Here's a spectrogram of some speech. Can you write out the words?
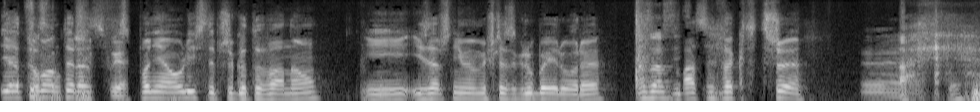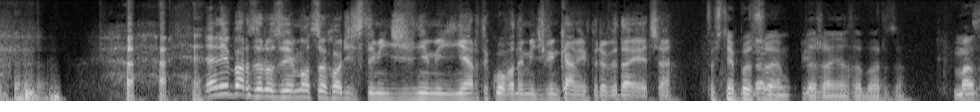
ja tu co mam teraz przyszłe? wspaniałą listę przygotowaną i, i zacznijmy myślę z grubej rury. A zaraz... Mass Effect 3. Eee, Ja nie bardzo rozumiem o co chodzi z tymi dziwnymi, nieartykułowanymi dźwiękami, które wydajecie. Coś nie poczułem uderzenia za bardzo. Mass,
